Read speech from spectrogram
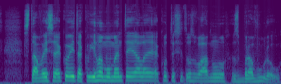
stávají se jako i takovýhle momenty, ale jako ty si to zvládnul s bravůrou.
